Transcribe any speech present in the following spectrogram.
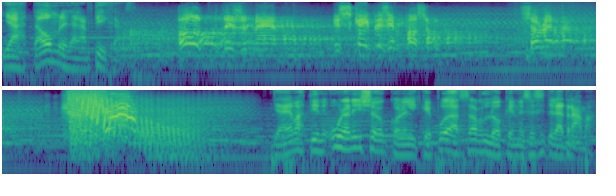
y hasta hombres lagartijas. Hold, lizard man. Escape is impossible. Surrender. Y además tiene un anillo con el que puede hacer lo que necesite la trama.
